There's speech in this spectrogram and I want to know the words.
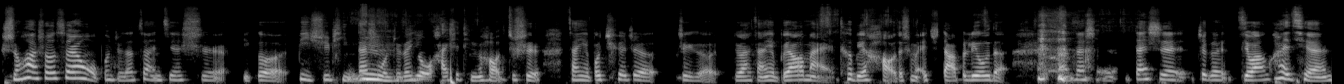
实话说，虽然我不觉得钻戒是一个必需品，但是我觉得有还是挺好的。就是咱也不缺这这个，对吧？咱也不要买特别好的什么 HW 的，但是但是这个几万块钱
